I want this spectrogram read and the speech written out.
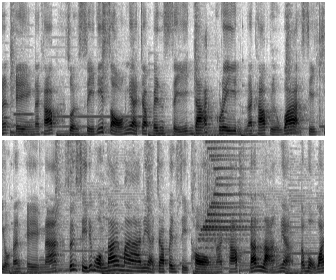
นั่นเองนะครับส่วนสีที่2เนี่ยจะเป็นสี Dark Green นะครับหรือว่าสีเขียวนั่นเองนะซึ่งสีที่ผมได้มาเนี่ยจะเป็นสีทองนะครับด้านหลังเนี่ยต้องบอกว่า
